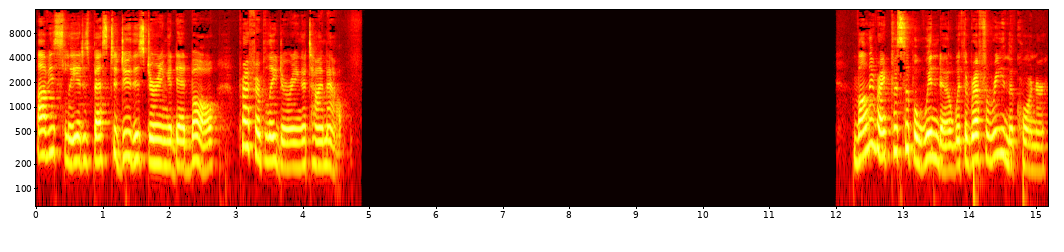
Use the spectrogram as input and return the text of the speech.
Obviously, it is best to do this during a dead ball, preferably during a timeout. VolleyWrite puts up a window with the referee in the corner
